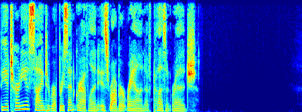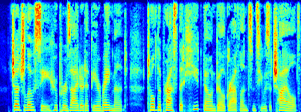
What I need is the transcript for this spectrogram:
The attorney assigned to represent Gravlin is Robert Rann of Pleasant Ridge. Judge Losey, who presided at the arraignment, told the press that he'd known Bill Gravlin since he was a child.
